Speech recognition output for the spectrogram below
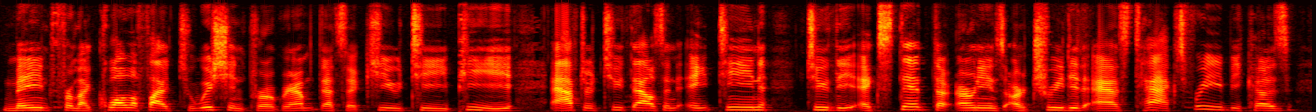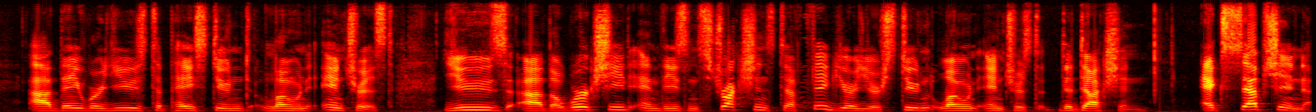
made from a qualified tuition program, that's a QTP, after 2018 to the extent the earnings are treated as tax-free because uh, they were used to pay student loan interest. Use uh, the worksheet and these instructions to figure your student loan interest deduction. Exception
